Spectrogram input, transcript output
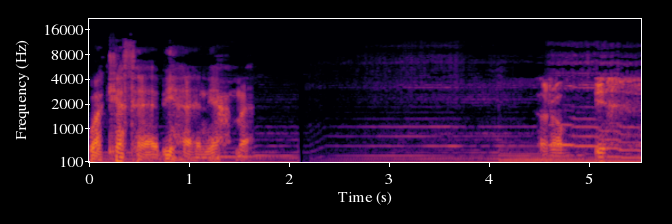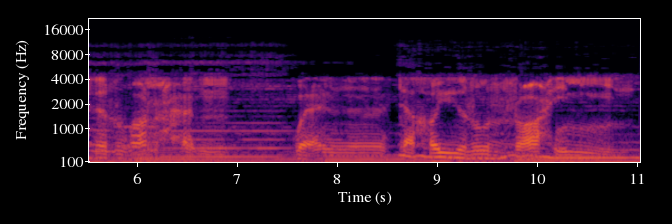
وكفى بها نعمة. رب اغفر وارحم وأنت خير الراحمين.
